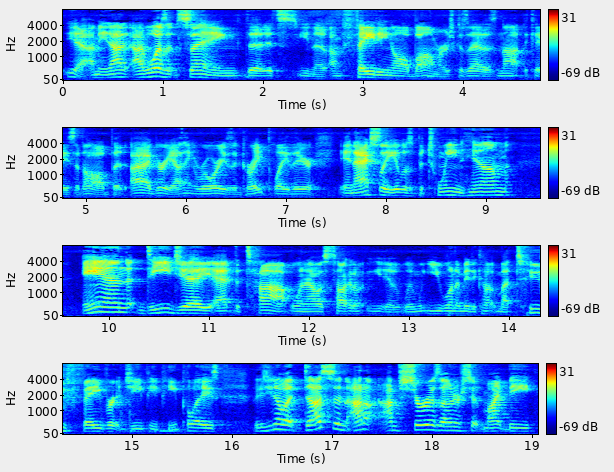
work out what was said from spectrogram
yeah, I mean, I, I wasn't saying that it's you know I'm fading all bombers because that is not the case at all. But I agree. I think Rory is a great play there, and actually it was between him and DJ at the top when I was talking. About, you know, when you wanted me to come up with my two favorite GPP plays because you know what, Dustin, I don't, I'm sure his ownership might be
